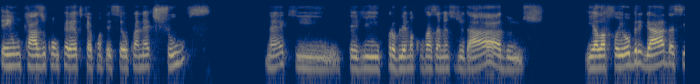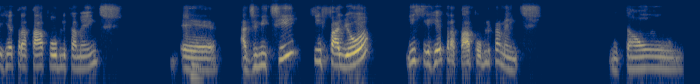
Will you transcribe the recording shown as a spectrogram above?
Tem um caso concreto que aconteceu com a Netshoes, né, que teve problema com vazamento de dados, e ela foi obrigada a se retratar publicamente, é, admitir que falhou e se retratar publicamente. Então,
